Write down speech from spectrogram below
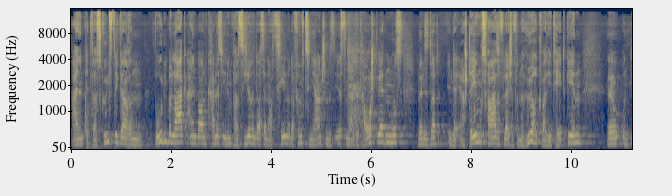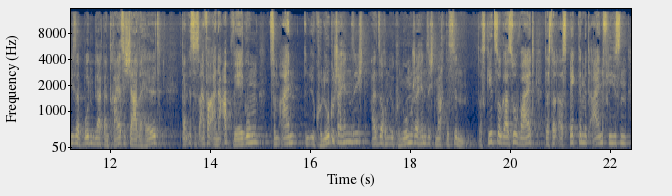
einen etwas günstigeren Bodenbelag einbauen, kann es Ihnen passieren, dass er nach 10 oder 15 Jahren schon das erste Mal getauscht werden muss. Wenn Sie dort in der Erstehungsphase vielleicht auf eine höhere Qualität gehen äh, und dieser Bodenbelag dann 30 Jahre hält, dann ist es einfach eine Abwägung, zum einen in ökologischer Hinsicht als auch in ökonomischer Hinsicht macht es Sinn. Das geht sogar so weit, dass dort Aspekte mit einfließen,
